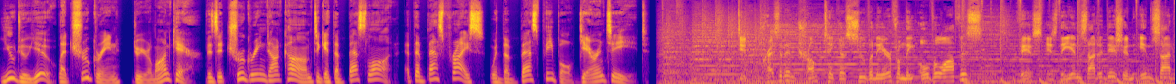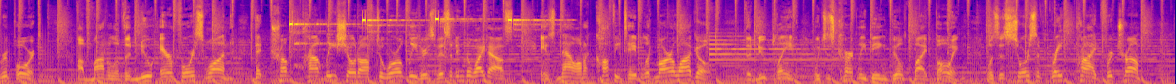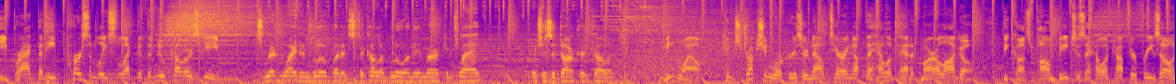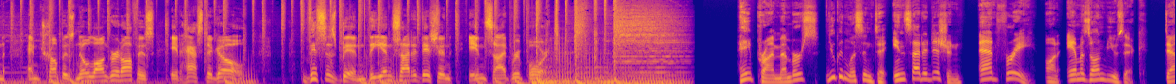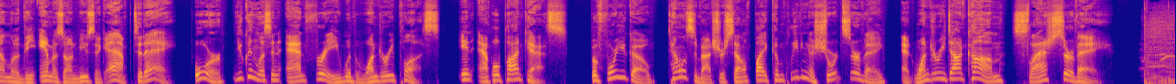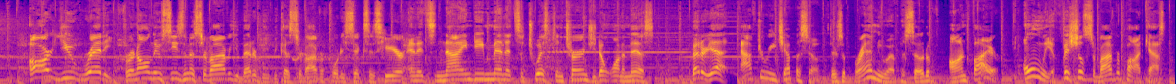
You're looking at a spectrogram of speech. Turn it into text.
You do you. Let TruGreen do your lawn care. Visit trugreen.com to get the best lawn at the best price with the best people guaranteed. Did President Trump take a souvenir from the Oval Office? This is the Inside Edition Inside Report, a model of the new Air Force One that Trump proudly showed off to world leaders visiting the White House, is now on a coffee table at Mar a Lago. The new plane, which is currently being built by Boeing, was a source of great pride for Trump. He bragged that he personally selected the new color scheme. It's red, white, and blue, but it's the color blue on the American flag, which is a darker color. Meanwhile, construction workers are now tearing up the helipad at Mar a Lago. Because Palm Beach is a helicopter free zone and Trump is no longer in office, it has to go. This has been the Inside Edition Inside Report. Hey, Prime members, you can listen to Inside Edition ad free on Amazon Music. Download the Amazon Music app today. Or you can listen ad free with Wondery Plus in Apple Podcasts. Before you go, tell us about yourself by completing a short survey at slash survey. Are you ready for an all new season of Survivor? You better be because Survivor 46 is here and it's 90 minutes of twists and turns you don't want to miss. Better yet, after each episode, there's a brand new episode of On Fire, the only official Survivor podcast.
